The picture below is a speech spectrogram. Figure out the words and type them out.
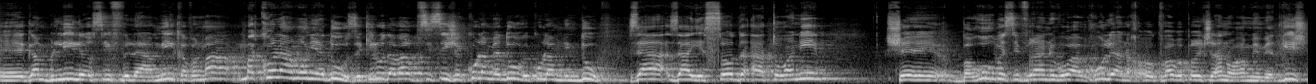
אה, גם בלי להוסיף ולהעמיק, אבל מה, מה כל ההמון ידעו? זה כאילו דבר בסיסי שכולם ידעו וכולם לימדו. זה, זה היסוד התורני שברור בספרי הנבואה וכולי, אנחנו כבר בפרק שלנו הרמב"ם ידגיש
